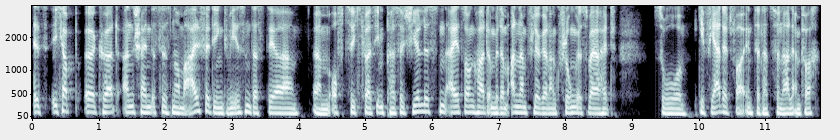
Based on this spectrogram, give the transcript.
es, ich habe äh, gehört, anscheinend ist es normal für den gewesen, dass der ähm, oft sich quasi in Passagierlisten eintragen hat und mit einem anderen Flieger dann geflogen ist, weil er halt so gefährdet war international einfach.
